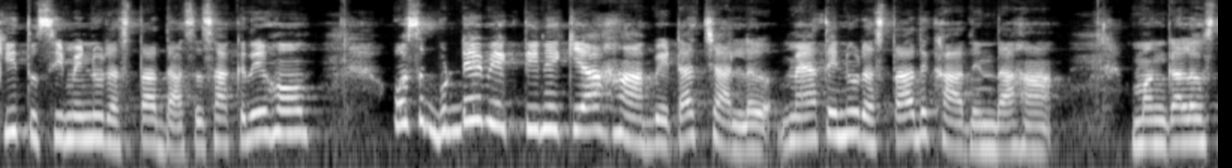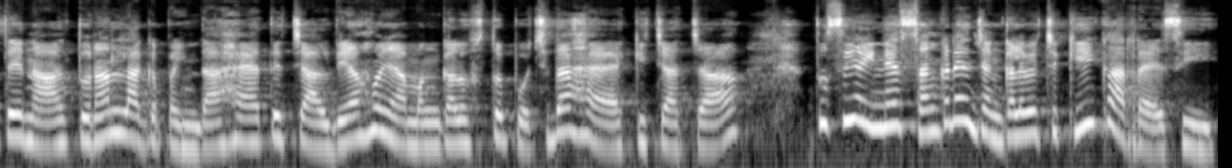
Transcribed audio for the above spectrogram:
ਕੀ ਤੁਸੀਂ ਮੈਨੂੰ ਰਸਤਾ ਦੱਸ ਸਕਦੇ ਹੋ? ਉਸ ਬੁੱਢੇ ਵਿਅਕਤੀ ਨੇ ਕਿਹਾ, ਹਾਂ ਬੇਟਾ, ਚੱਲ। ਮੈਂ ਤੈਨੂੰ ਰਸਤਾ ਦਿਖਾ ਦਿੰਦਾ ਹਾਂ। ਮੰਗਲ ਉਸ ਦੇ ਨਾਲ ਤੁਰਨ ਲੱਗ ਪੈਂਦਾ ਹੈ ਤੇ ਚੱਲਦਿਆਂ ਹੋਇਆਂ ਮੰਗਲ ਉਸ ਤੋਂ ਪੁੱਛਦਾ ਹੈ ਕਿ, ਚਾਚਾ, ਤੁਸੀਂ ਇੰਨੇ ਸੰਘਣੇ ਜੰਗਲ ਵਿੱਚ ਕੀ ਕਰ ਰਹੇ ਸੀ?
